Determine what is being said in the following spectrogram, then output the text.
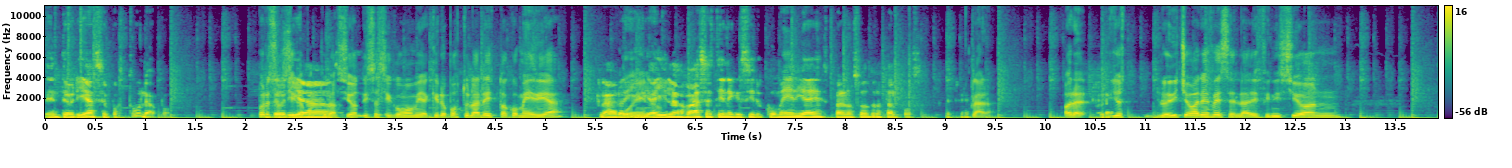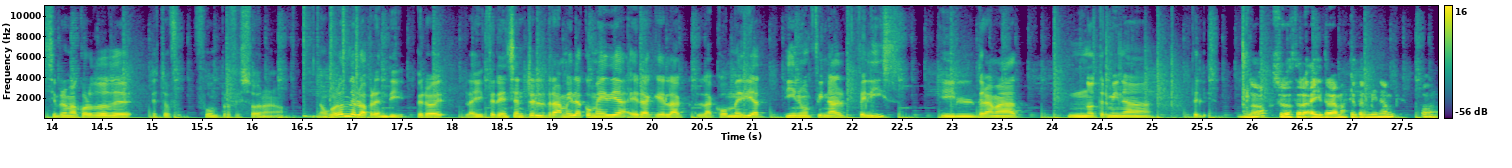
En teoría se postula, po. Por eso, si la postulación dice así como, mira, quiero postular esto a comedia. Claro, y ahí las bases tienen que decir, comedia es para nosotros tal cosa. Claro. Ahora, yo lo he dicho varias veces, la definición. Siempre me acuerdo de. Esto fue un profesor o no. No me acuerdo dónde lo aprendí, pero la diferencia entre el drama y la comedia era que la, comedia tiene un final feliz y el drama no termina feliz. No, hay dramas que terminan bien.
